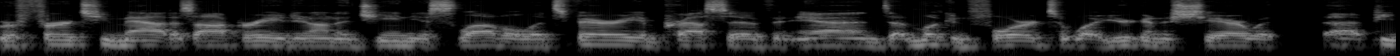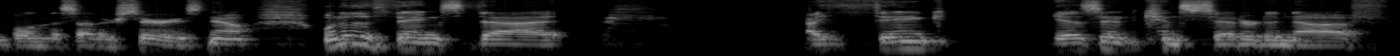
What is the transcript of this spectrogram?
refer to Matt as operating on a genius level. It's very impressive, and I'm looking forward to what you're going to share with uh, people in this other series. Now, one of the things that I think isn't considered enough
